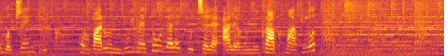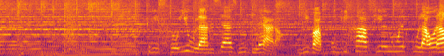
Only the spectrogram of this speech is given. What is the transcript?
egocentric comparându-i metodele cu cele ale unui cap mafiot. Cristoiu lansează nucleara, va publica filmul cu Laura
